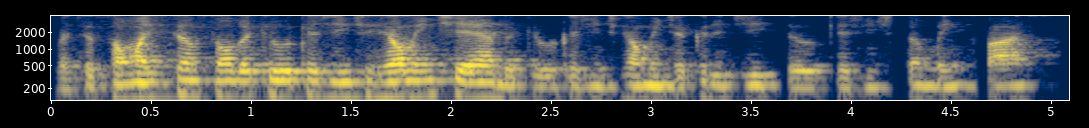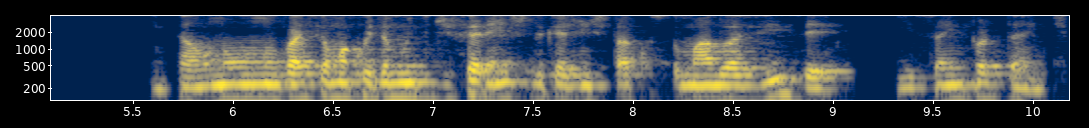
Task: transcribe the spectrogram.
Vai ser só uma extensão daquilo que a gente realmente é, daquilo que a gente realmente acredita, do que a gente também faz. Então, não, não vai ser uma coisa muito diferente do que a gente está acostumado a viver. Isso é importante.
